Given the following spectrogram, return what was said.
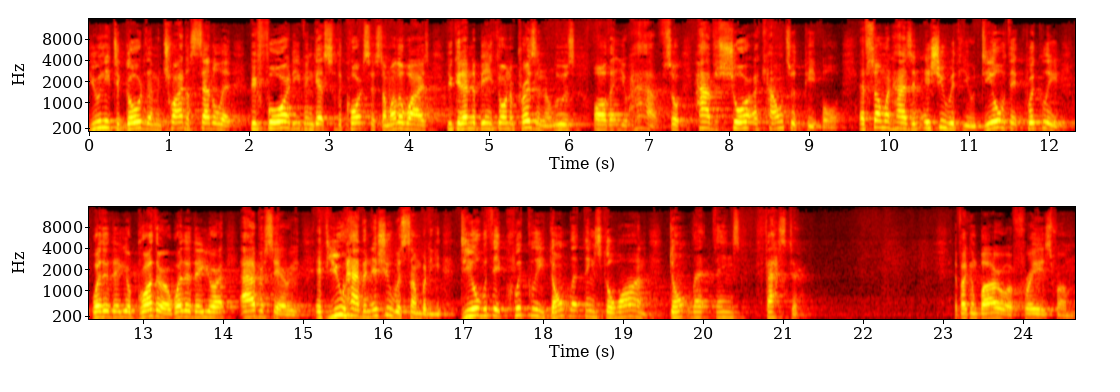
you need to go to them and try to settle it before it even gets to the court system. Otherwise, you could end up being thrown in prison and lose all that you have. So have short accounts with people. If someone has an issue with you, deal with it quickly, whether they're your brother or whether they're your adversary. If you have an issue with somebody, deal with it quickly. Don't let things go on, don't let things fester. If I can borrow a phrase from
